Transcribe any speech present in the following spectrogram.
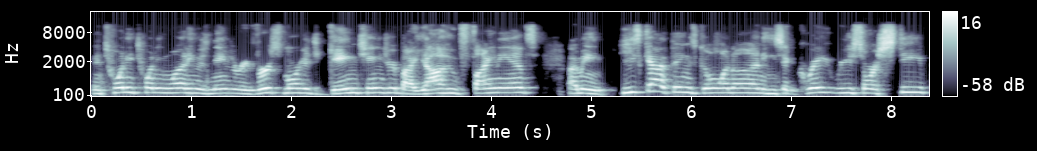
In 2021, he was named a reverse mortgage game changer by Yahoo Finance. I mean, he's got things going on. He's a great resource. Steve,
